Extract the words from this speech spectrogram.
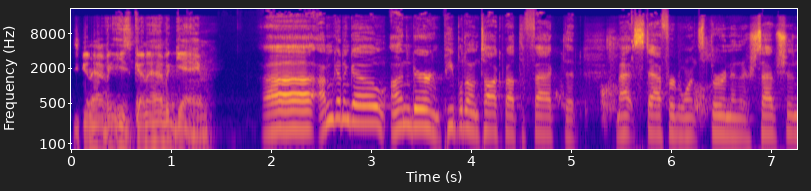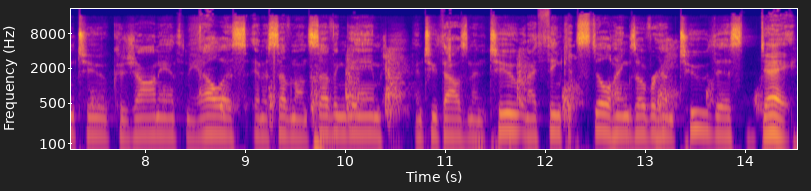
He's gonna have. A, he's gonna have a game. Uh, I'm going to go under. People don't talk about the fact that Matt Stafford once threw an interception to Kajan Anthony Ellis in a seven on seven game in 2002. And I think it still hangs over him to this day.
